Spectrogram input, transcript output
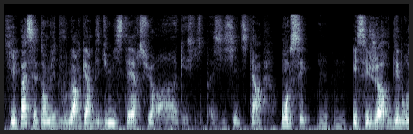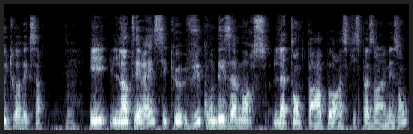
qui est pas cette envie de vouloir garder du mystère sur oh, qu'est-ce qui se passe ici, etc. On le sait. Mm, mm. Et c'est genre, débrouille-toi avec ça. Ouais. Et l'intérêt, c'est que vu qu'on désamorce l'attente par rapport à ce qui se passe dans la maison,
